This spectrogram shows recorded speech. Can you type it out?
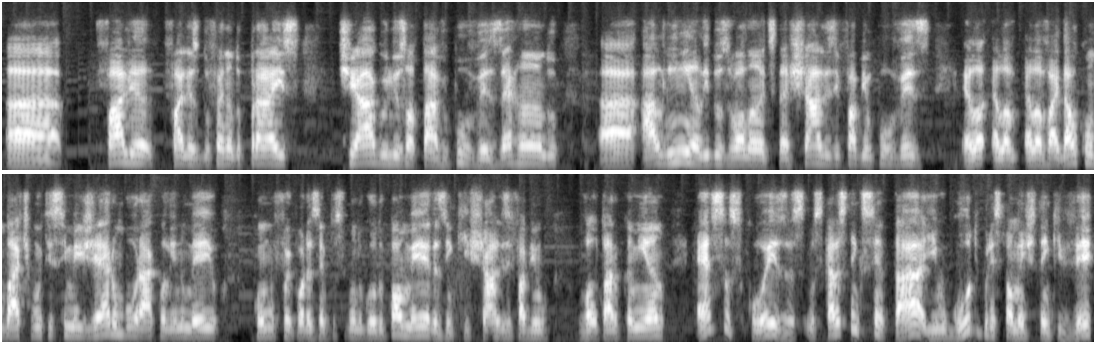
a falha, falhas do Fernando Praz, Thiago e Luiz Otávio por vezes errando, a, a linha ali dos volantes, né, Charles e Fabinho por vezes ela, ela, ela vai dar o combate muito em cima e gera um buraco ali no meio, como foi, por exemplo, o segundo gol do Palmeiras, em que Charles e Fabinho voltaram caminhando. Essas coisas, os caras têm que sentar, e o Guto principalmente tem que ver,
